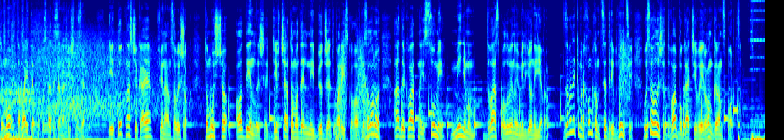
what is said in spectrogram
Тому давайте опускатися на грішну землю. І тут нас чекає фінансовий шок, тому що один лише дівчатомодельний бюджет паризького автосалону адекватний сумі мінімум 2,5 мільйони євро. За великим рахунком, це дрібниці, усього лише два Bugatti Veyron Grand Sport.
